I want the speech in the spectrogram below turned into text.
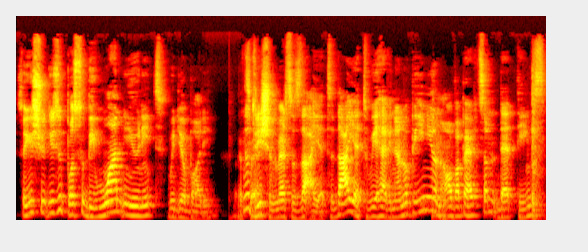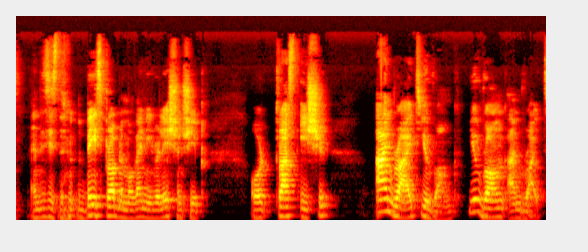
so you should you're supposed to be one unit with your body say. Nutrition versus diet. Diet, we have in an opinion of a person that thinks, and this is the base problem of any relationship or trust issue. I'm right, you're wrong. You're wrong, I'm right.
